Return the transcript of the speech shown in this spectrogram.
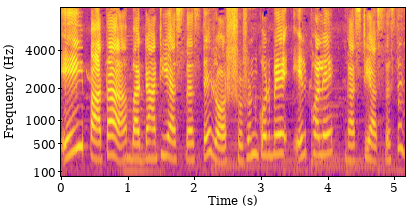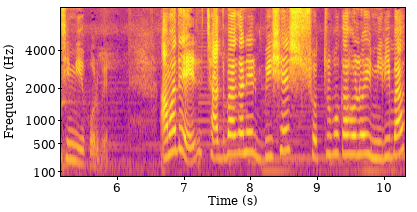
এই পাতা বা ডাঁটি আস্তে আস্তে রস শোষণ করবে, এর ফলে গাছটি আস্তে আস্তে ঝিমিয়ে পড়বে। আমাদের ছাদ বাগানের বিশেষ শত্রু পোকা হলো এই মিলিবাগ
